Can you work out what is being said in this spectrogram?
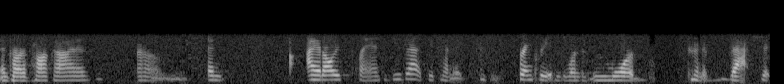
and part of Hawkeye's. Um, and I had always planned to do that to kind of, frankly, it was one of the more kind of batshit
